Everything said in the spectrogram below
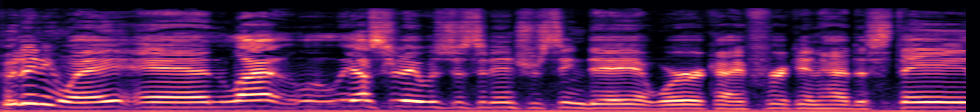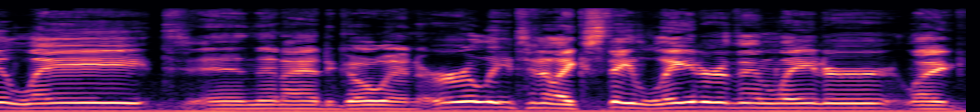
but anyway, and la- yesterday was just an interesting day at work. I freaking had to stay late, and then I had to go in early today, like stay later than later, like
